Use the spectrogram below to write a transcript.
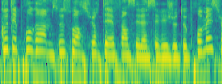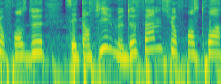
Côté programme, ce soir sur TF1, c'est la série Je te promets. Sur France 2, c'est un film de femmes. Sur France 3,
